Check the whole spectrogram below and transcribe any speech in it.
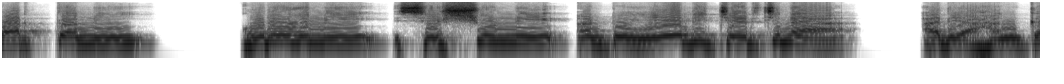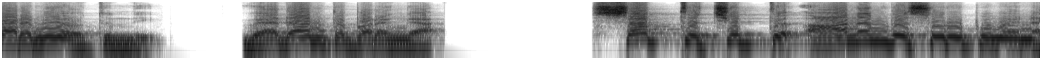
భర్తని గురువుని శిష్యుణ్ణి అంటూ ఏది చేర్చినా అది అహంకారమే అవుతుంది వేదాంతపరంగా. సత్ చిత్ ఆనంద స్వరూపమైన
